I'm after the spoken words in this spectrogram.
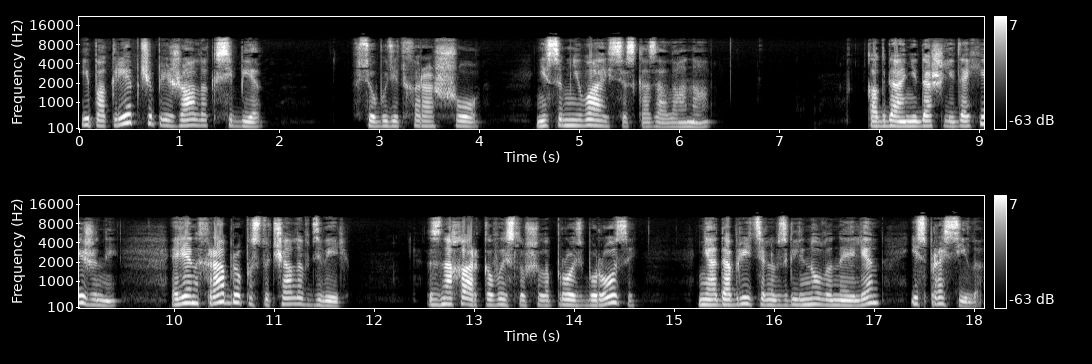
и покрепче прижала к себе. «Все будет хорошо, не сомневайся», — сказала она. Когда они дошли до хижины, Элен храбро постучала в дверь. Знахарка выслушала просьбу Розы, неодобрительно взглянула на Элен и спросила,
